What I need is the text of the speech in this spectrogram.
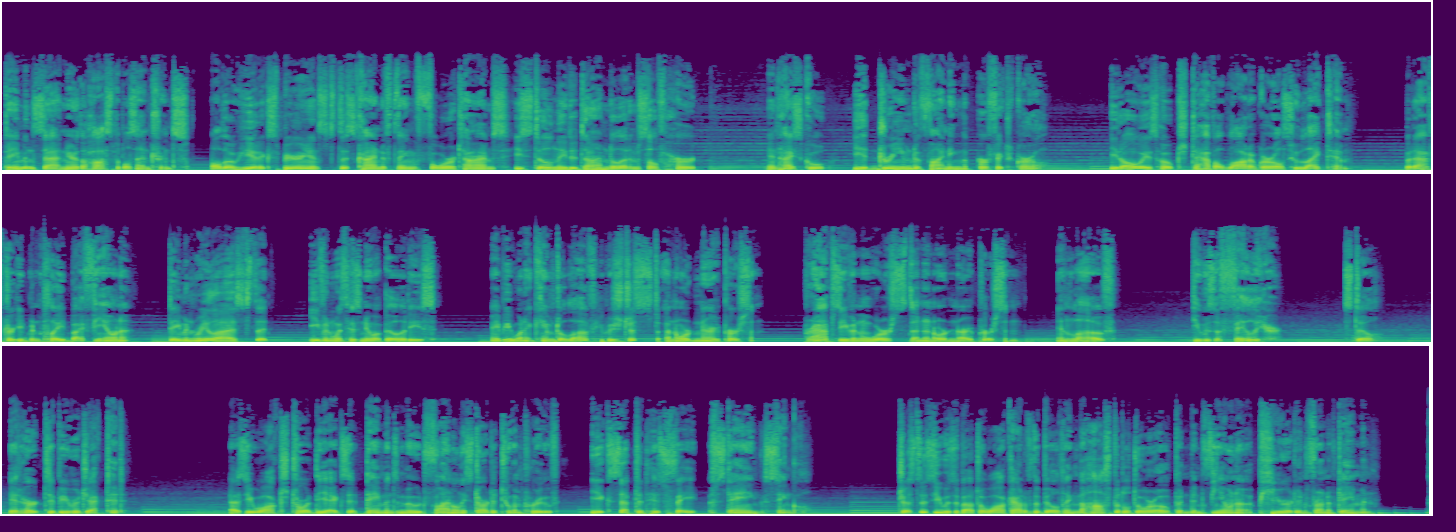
Damon sat near the hospital's entrance. Although he had experienced this kind of thing four times, he still needed time to let himself hurt. In high school, he had dreamed of finding the perfect girl. He'd always hoped to have a lot of girls who liked him. But after he'd been played by Fiona, Damon realized that even with his new abilities, maybe when it came to love, he was just an ordinary person. Perhaps even worse than an ordinary person. In love, he was a failure. Still, it hurt to be rejected. As he walked toward the exit, Damon's mood finally started to improve. He accepted his fate of staying single. Just as he was about to walk out of the building, the hospital door opened and Fiona appeared in front of Damon.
